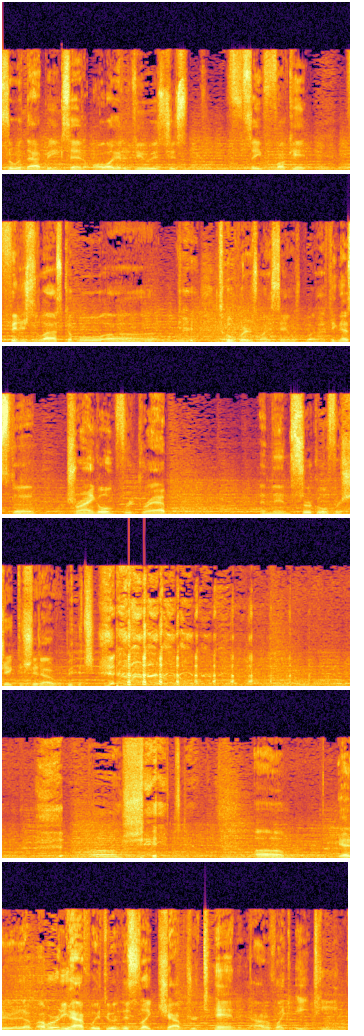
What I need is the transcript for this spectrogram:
so with that being said, all I gotta do is just say fuck it, finish the last couple. Uh, so where's my sandwich button? I think that's the triangle for grab, and then circle for shake the shit out of a bitch. Um, yeah, dude, I'm already halfway through it. This is like chapter 10 and out of like 18.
